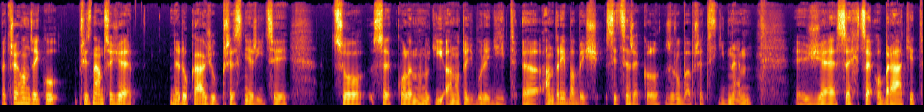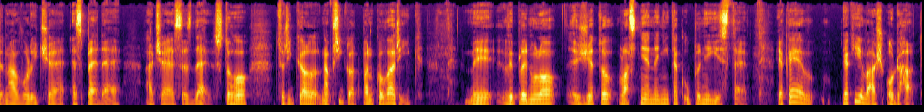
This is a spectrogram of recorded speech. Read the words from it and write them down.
Petře Honzejku, přiznám se, že nedokážu přesně říci, co se kolem hnutí ANO teď bude dít. Eh, Andrej Babiš sice řekl zhruba před týdnem, že se chce obrátit na voliče SPD a ČSSD. Z toho, co říkal například pan Kovařík, mi vyplynulo, že to vlastně není tak úplně jisté. Jaké Jaký je váš odhad?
